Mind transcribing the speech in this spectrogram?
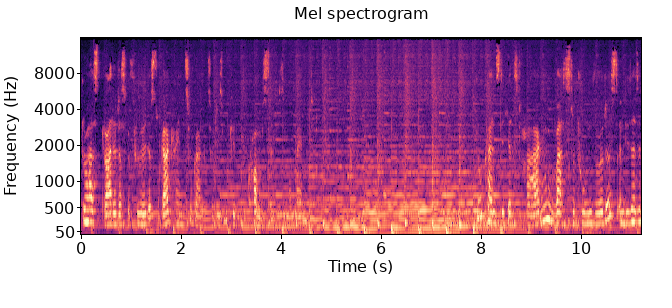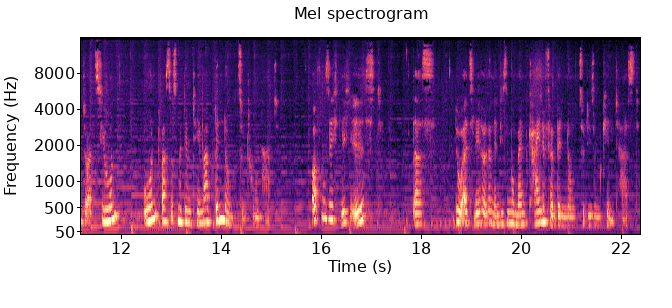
Du hast gerade das Gefühl, dass du gar keinen Zugang zu diesem Kind bekommst in diesem kannst dich jetzt fragen, was du tun würdest in dieser Situation und was es mit dem Thema Bindung zu tun hat. Offensichtlich ist, dass du als Lehrerin in diesem Moment keine Verbindung zu diesem Kind hast.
